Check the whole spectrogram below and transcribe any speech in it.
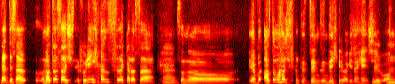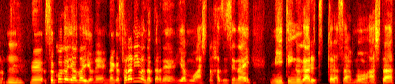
だってさ、またさ、フリーランスだからさ、うん。その、やっぱ後回しなんて全然できるわけじゃん、編集も。うんうん ね、そこがやばいよね。なんかサラリーマンだったらね、いやもう明日外せないミーティングがあるっつったらさ、もう明日、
